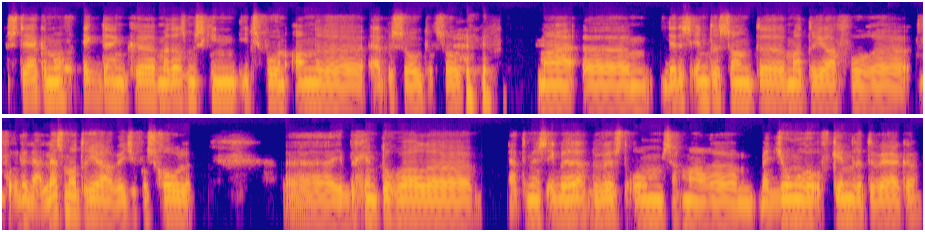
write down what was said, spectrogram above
Sterker nog, ik denk, uh, maar dat is misschien iets voor een andere episode of zo. maar um, dit is interessant uh, materiaal voor, voor ja, lesmateriaal, weet je, voor scholen. je begint toch wel, ja, tenminste, ik ben heel erg bewust om zeg maar, met jongeren of kinderen te werken.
